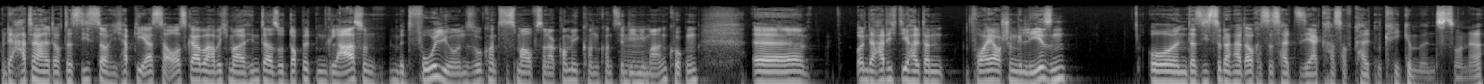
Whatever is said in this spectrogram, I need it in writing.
und er hatte halt auch, das siehst du auch, ich habe die erste Ausgabe, habe ich mal hinter so doppeltem Glas und mit Folie und so, konntest du es mal auf so einer Comic-Con, konntest du die mal angucken. Äh, und da hatte ich die halt dann vorher auch schon gelesen. Und da siehst du dann halt auch, es ist halt sehr krass auf Kalten Krieg gemünzt, so, ne?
